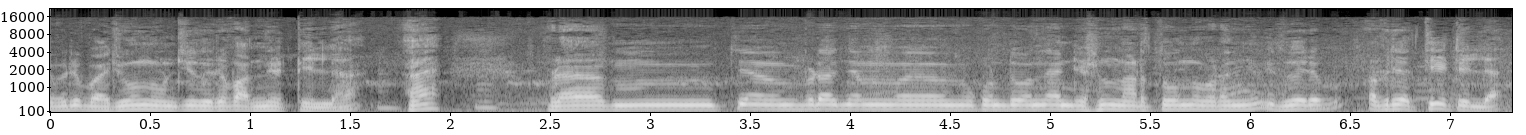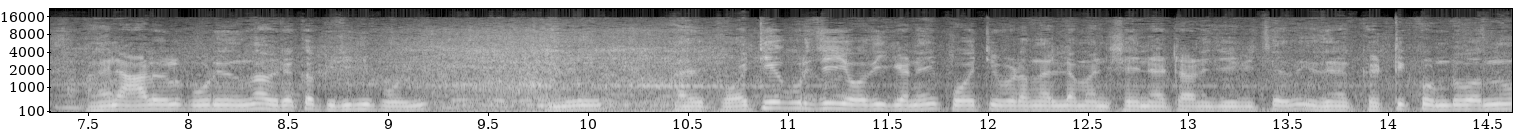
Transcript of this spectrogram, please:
ഇവർ വരുമെന്ന് പറഞ്ഞ് ഇതുവരെ വന്നിട്ടില്ല. ഇവിടെ ഇവിടെ കൊണ്ടുവന്ന് അന്വേഷണം നടത്തുമെന്ന് പറഞ്ഞു ഇതുവരെ അവരെത്തിയിട്ടില്ല അങ്ങനെ ആളുകൾ കൂടി നിന്ന് അവരൊക്കെ പിരിഞ്ഞു പോയി. ഇനി അത് പോറ്റിയെക്കുറിച്ച് ചോദിക്കുകയാണെങ്കിൽ പോറ്റി ഇവിടെ നല്ല മനുഷ്യനായിട്ടാണ് ജീവിച്ചത്. ഇതിനെ കെട്ടിക്കൊണ്ടുവന്നു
